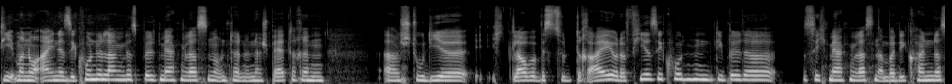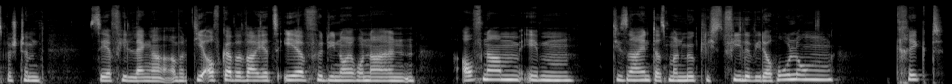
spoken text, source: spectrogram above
die immer nur eine Sekunde lang das Bild merken lassen und dann in der späteren äh, Studie, ich glaube, bis zu drei oder vier Sekunden die Bilder sich merken lassen, aber die können das bestimmt sehr viel länger. Aber die Aufgabe war jetzt eher für die neuronalen Aufnahmen eben designt, dass man möglichst viele Wiederholungen kriegt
